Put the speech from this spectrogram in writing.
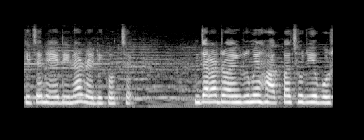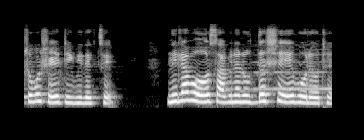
কিচেনে ডিনার রেডি করছে। যারা ড্রয়িং রুমে হাত পা ছড়িয়ে বসে বসে টিভি দেখছে। নীলাবও সাবিনার উদ্দেশ্যে বলে ওঠে।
